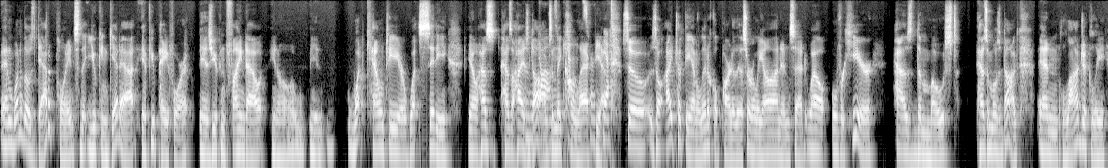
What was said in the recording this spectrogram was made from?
And one of those data points that you can get at if you pay for it is you can find out, you know, what county or what city, you know, has has the highest dogs, dogs and they collect, or- yeah. yeah. So so I took the analytical part of this early on and said, well, over here has the most has the most dogs. And logically,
